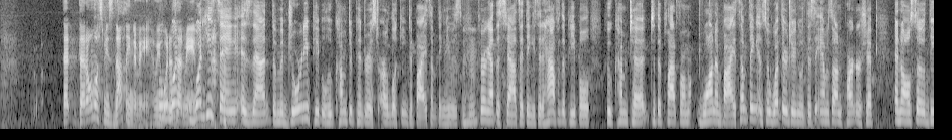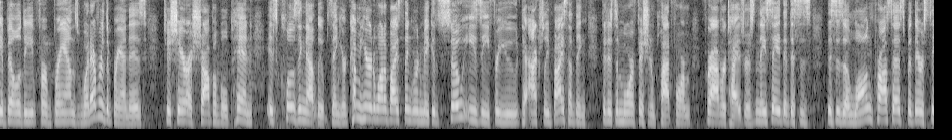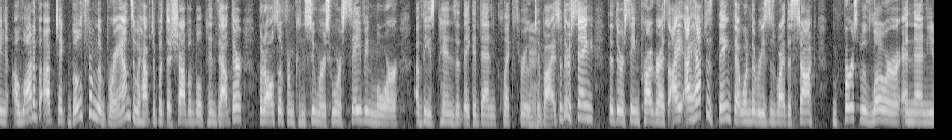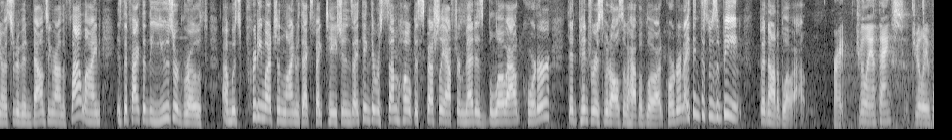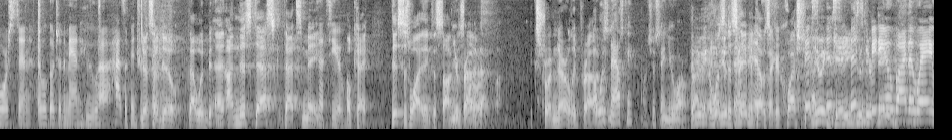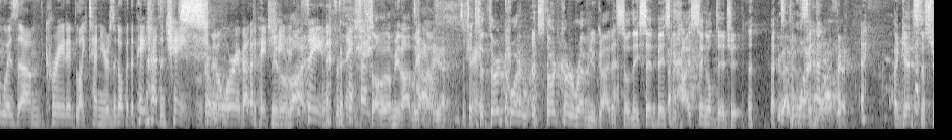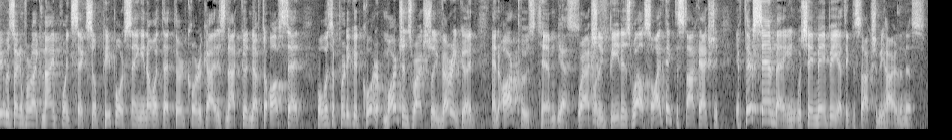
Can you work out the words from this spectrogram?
that, that almost means nothing to me. I mean, well, what does what, that mean? What he's saying is that the majority of people who come to Pinterest are looking to buy something. And he was mm-hmm. throwing out the stats. I think he said half of the people who come to, to the platform want to buy something. And so what they're doing with this Amazon partnership and also the ability for brands, whatever the brand is, to share a shoppable pin is closing that loop, saying you're coming here to want to buy something. We're going to make it so easy for you to actually buy something that it's a more efficient platform for advertisers. And they say that this is this is a long process, but they're seeing a lot of uptick both from the brands who have to put the shoppable pins out there, but also from consumers who are saving more of these pins that they could then click through mm. to buy. So they're saying that they're seeing progress. I, I have to think that one of the reasons why the stock first moved lower and then you know it's sort of been bouncing around the flat line is the fact that the user growth um, was pretty much in line with expectations. I think there was some hope, especially after Meta's blowout quarter, that Pinterest would also have a blowout quarter, and I think this was a beat, but not a blowout. Right. Julia, thanks. Julia Boorstin. I will go to the man who uh, has a Pinterest. Yes, page. I do. That would be, on this desk, that's me. That's you. Okay. This is why I think the stock You're is proud lower. of that extraordinarily proud. I wasn't asking. I was just saying you are. You, it wasn't a statement. That was like a question. This, have you this, engaged this with your video, page? by the way, was um, created like 10 years ago, but the page hasn't changed. so don't worry about the page changing. It's the same. It's the same page. so I mean, oddly enough, yeah. it's, it's the third quarter. It's third quarter revenue guidance. So they said basically high single digit. against the street was looking for like 9.6. So people are saying, you know what, that third quarter guide is not good enough to offset what was a pretty good quarter. Margins were actually very good, and ARPUs, Tim, yes, were actually beat as well. So I think the stock actually, if they're sandbagging, which they may be, I think the stock should be higher than this.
